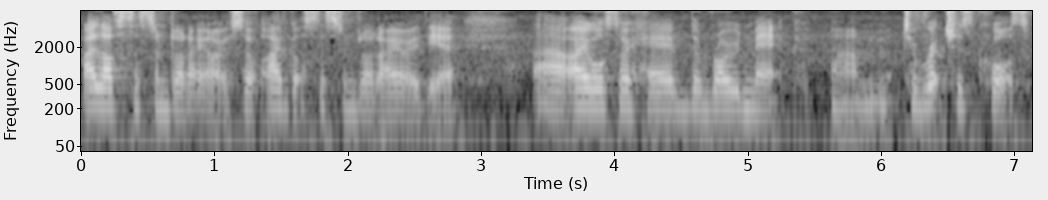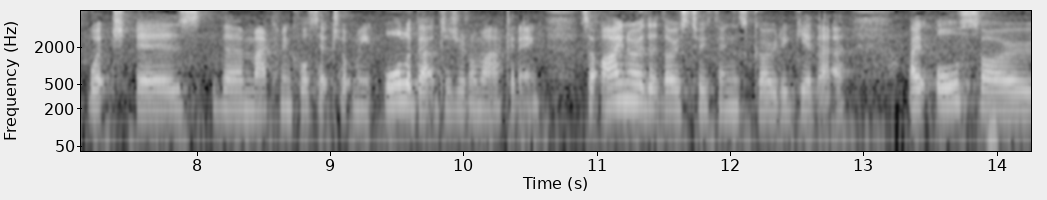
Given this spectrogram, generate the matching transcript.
I love Systeme.io, so I've got Systeme.io there. Uh, I also have the roadmap um, to Riches course, which is the marketing course that taught me all about digital marketing. So I know that those two things go together. I also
